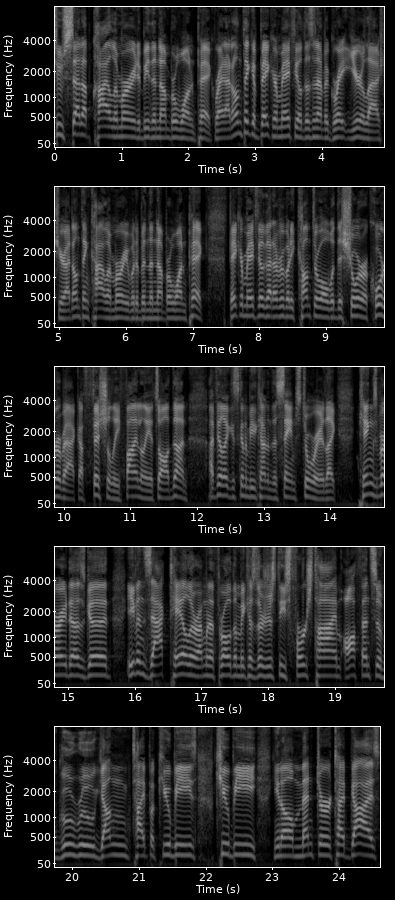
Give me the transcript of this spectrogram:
to set up Kyler Murray to be the number one pick, right? I don't think if Baker Mayfield doesn't have a great year last year, I don't think Kyler Murray would have been the number one pick. Baker Mayfield got everybody comfortable with the shorter quarterback officially. Finally, it's all done. I feel like it's going to be kind of the same story. Like Kingsbury does good. Even Zac Taylor, I'm going to throw them because they're just these first time offensive guru, young type of QBs, QB, you know, mentor type guys.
